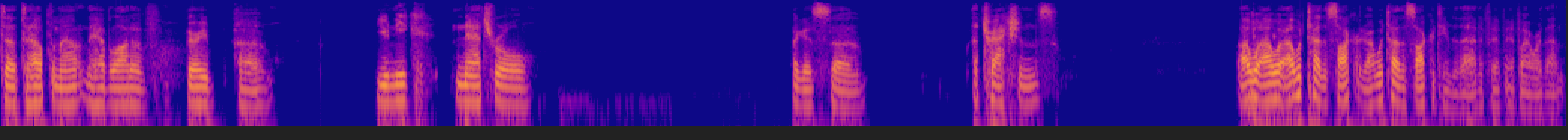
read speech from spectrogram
To to help them out. They have a lot of very uh unique natural I guess uh attractions. I would I would I would tie the soccer I would tie the soccer team to that if if, if I were them.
